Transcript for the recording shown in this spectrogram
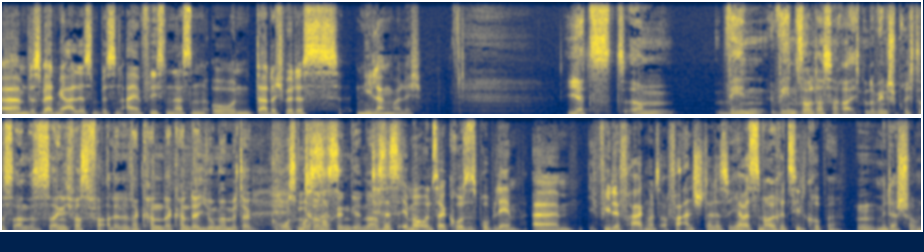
Ähm, das werden wir alles ein bisschen einfließen lassen und dadurch wird es nie langweilig. Jetzt ähm, Wen, wen soll das erreichen oder wen spricht das an? Das ist eigentlich was für alle. Ne? Da, kann, da kann der Junge mit der Großmutter das noch ist, hingehen. Ne? Das ist immer unser großes Problem. Ähm, viele fragen uns auch Veranstalter so, ja, was ist denn eure Zielgruppe mhm. mit der Show?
